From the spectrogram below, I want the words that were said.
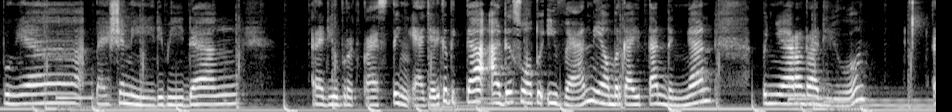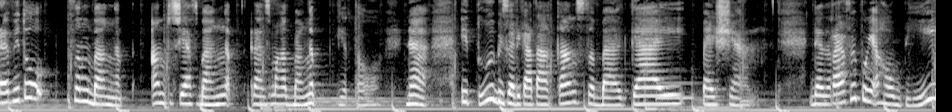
punya passion nih di bidang radio broadcasting ya. Jadi ketika ada suatu event yang berkaitan dengan penyiaran radio Raffi tuh seneng banget antusias banget dan semangat banget gitu. Nah, itu bisa dikatakan sebagai passion. Dan Revi punya hobi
